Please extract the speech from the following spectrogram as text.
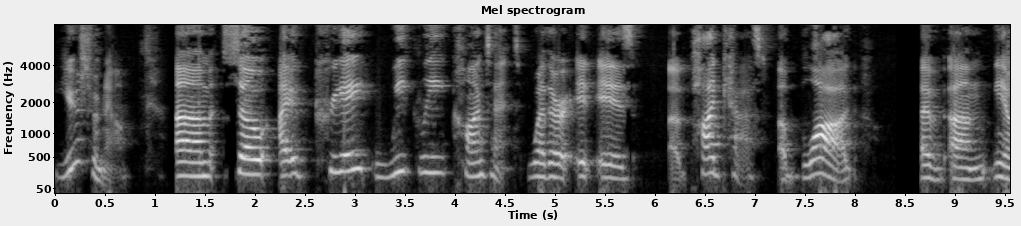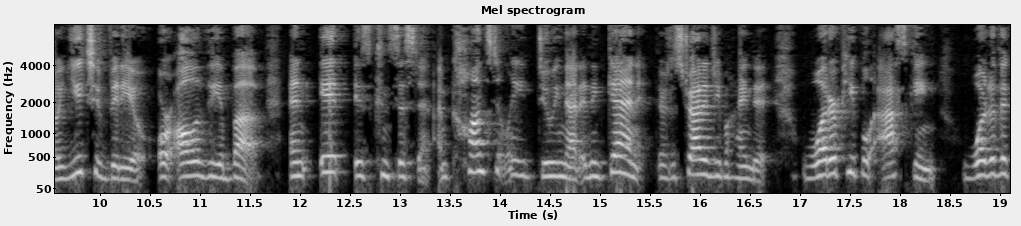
years from now. Um, so I create weekly content, whether it is a podcast, a blog, a um, you know, YouTube video, or all of the above. And it is consistent. I'm constantly doing that. And again, there's a strategy behind it. What are people asking? What are the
